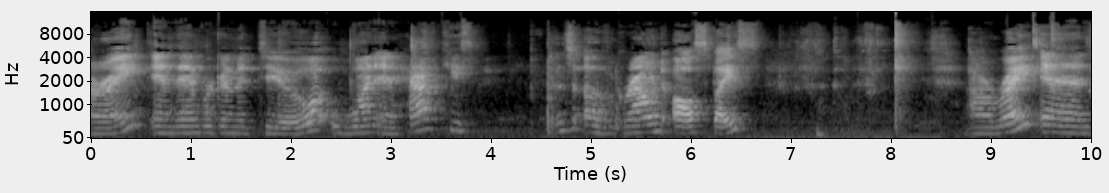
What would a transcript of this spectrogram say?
All right, and then we're gonna do one and a half teaspoons of ground allspice. All right, and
